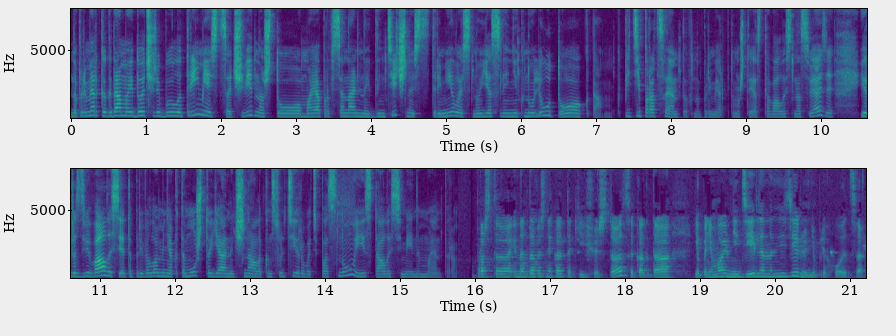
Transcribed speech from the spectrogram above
Например, когда моей дочери было 3 месяца, очевидно, что моя профессиональная идентичность стремилась, ну, если не к нулю, то к, там, к 5%, например, потому что я оставалась на связи и развивалась, это привело меня к тому, что я начинала консультировать по сну и стала семейным ментором. Просто иногда возникают такие еще ситуации, когда я понимаю, неделя на неделю не приходится.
